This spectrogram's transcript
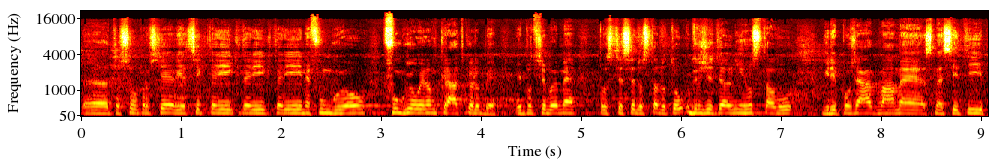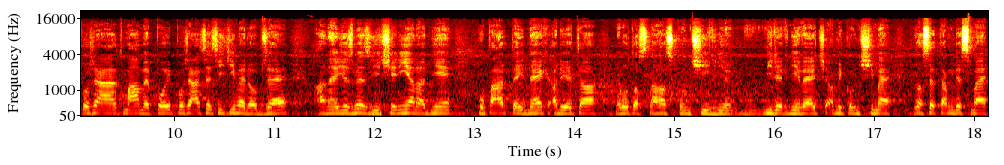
eh, to jsou prostě věci, které nefungují, fungují jenom krátkodobě. My potřebujeme prostě se dostat do toho udržitelného stavu, kdy pořád máme, jsme sytý, pořád máme poj, pořád se cítíme dobře a ne, že jsme zničení a na dně po pár týdnech a dieta nebo ta snaha skončí, v ně, vyjde v več a my končíme zase tam, kde jsme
